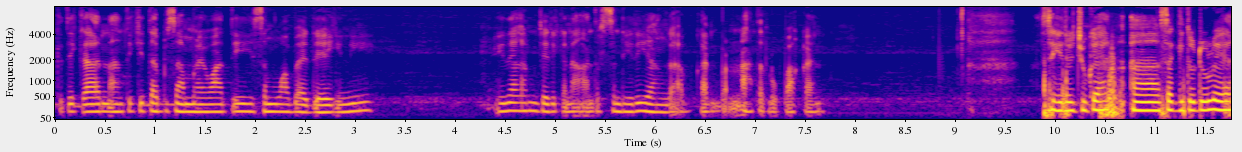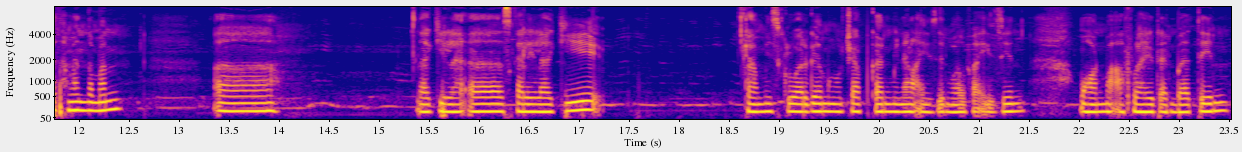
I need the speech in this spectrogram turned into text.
ketika nanti kita bisa melewati semua badai ini. Ini akan menjadi kenangan tersendiri yang gak akan pernah terlupakan. Segitu juga, uh, segitu dulu ya teman-teman. Uh, lagi uh, sekali lagi kami sekeluarga mengucapkan minal aizin wal faizin. Mohon maaf lahir dan batin.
